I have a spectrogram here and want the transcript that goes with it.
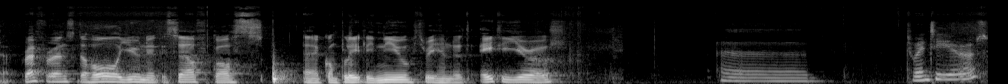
Uh, reference, the whole unit itself costs uh, completely new 380 euros. Uh, 20 euros.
